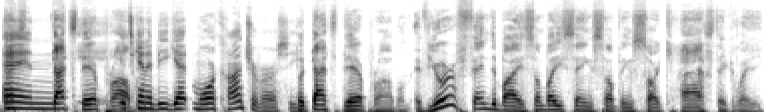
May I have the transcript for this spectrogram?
That's, and that's their problem. It's going to be get more controversy. But that's their problem. If you're offended by somebody saying something sarcastically,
